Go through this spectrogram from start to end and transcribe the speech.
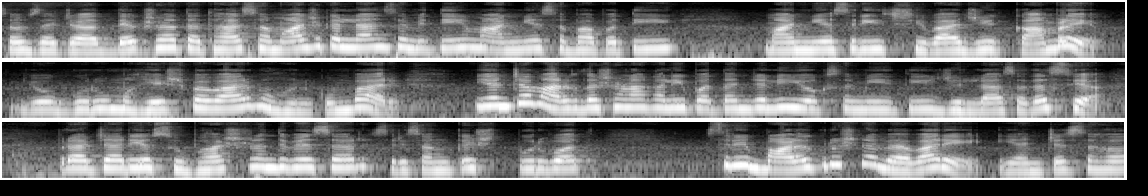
संस्थेचे अध्यक्ष तथा समाज कल्याण समिती मान्य सभापती मान्य श्री शिवाजी कांबळे योग गुरु महेश पवार मोहन कुंभार यांच्या मार्गदर्शनाखाली पतंजली योग समिती जिल्हा सदस्य प्राचार्य सुभाष रंधवे सर श्री संकेश पूर्वत श्री बाळकृष्ण व्यवहारे यांच्यासह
